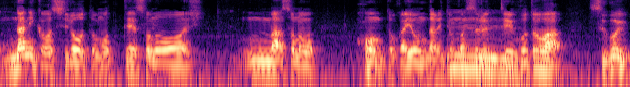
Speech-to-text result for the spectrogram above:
う何かを知ろうと思ってそのひまあその本とか読んだりとかするっていうことはすごい、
